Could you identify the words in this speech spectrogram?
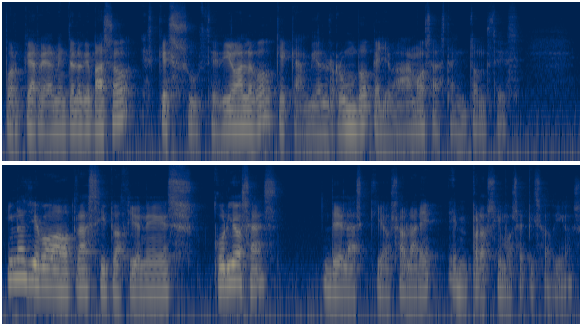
porque realmente lo que pasó es que sucedió algo que cambió el rumbo que llevábamos hasta entonces y nos llevó a otras situaciones curiosas de las que os hablaré en próximos episodios.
